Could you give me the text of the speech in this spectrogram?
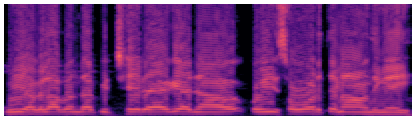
ਵੀ ਅਗਲਾ ਬੰਦਾ ਪਿੱਛੇ ਰਹਿ ਗਿਆ ਜਾਂ ਕੋਈ ਸੌ ਅੜਚਣਾ ਆਉਂਦੀਆਂ ਜੀ।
